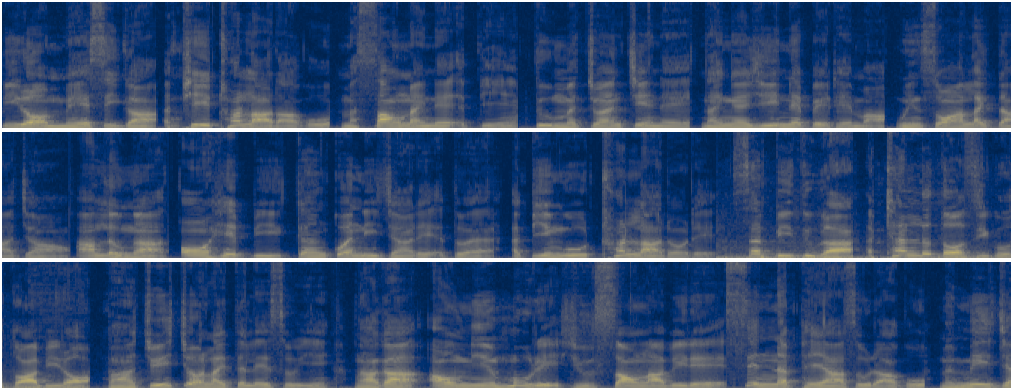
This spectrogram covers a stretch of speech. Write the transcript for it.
ပြီးတော့မဲစီကအဖြေထွက်လာတာကိုမစောင့်နိုင်တဲ့အပြင်သူမကျွမ်းကျင်တဲ့နိုင်ငံရေးနယ်ပယ်ထဲမှာဝင်စွာလိုက်တာကြောင့်အလုံးကအော်ဟစ်ပြီးကန့်ကွက်နေကြတဲ့အတွက်အပြင်ကိုထွက်လာတော့တယ်ဆက်ပြီးသူကအထက်လွတ်တော်စီကိုသွားပြီးတော့ဘာကြွေးကြော်လိုက်တယ်လဲဆိုရင်ငါကအောင်မြင်မှုတွေယူဆောင်လာပြီးတဲ့စစ်နက်ဖျားဆိုတာကိုမမေ့ကြ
